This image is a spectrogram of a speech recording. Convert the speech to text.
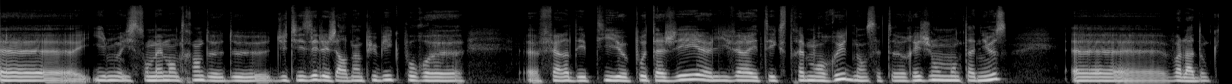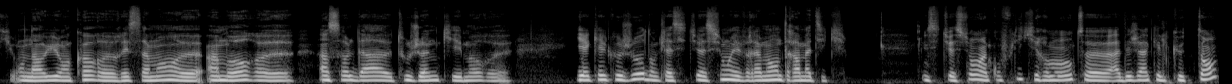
Euh, ils, sont même en train d'utiliser les jardins publics pour faire des petits potagers. L'hiver a été extrêmement rude dans cette région montagneuse. voilà, donc on a eu encore récemment un mort, un soldat tout jeune qui est mort il y a quelques jours, donc la situation est vraiment dramatique. Une situation, un conflit qui remonte euh, à déjà quelques temps.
